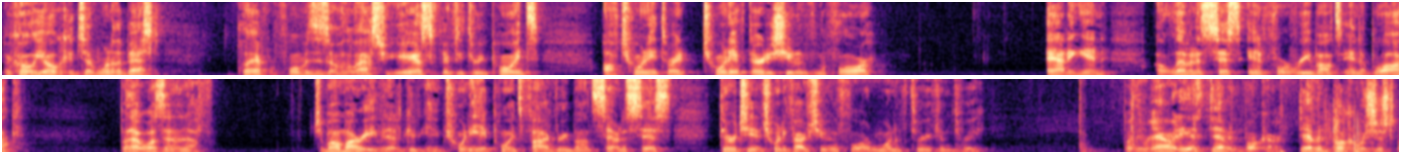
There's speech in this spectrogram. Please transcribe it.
Nikola Jokic had one of the best player performances over the last few years, 53 points off 20, 20 of 30 shooting from the floor, adding in 11 assists and 4 rebounds and a block. But that wasn't enough. Jamal Murray even had a good game 28 points, 5 rebounds, 7 assists, 13 and 25 shooting from the floor, and 1 of 3 from 3. But the reality is, Devin Booker. Devin Booker was just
